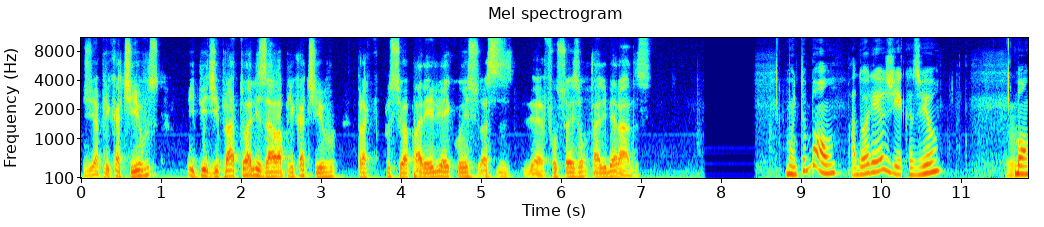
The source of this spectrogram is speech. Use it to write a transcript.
de aplicativos e pedir para atualizar o aplicativo para o seu aparelho, e aí com isso as é, funções vão estar liberadas. Muito bom, adorei as dicas, viu? Bom,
